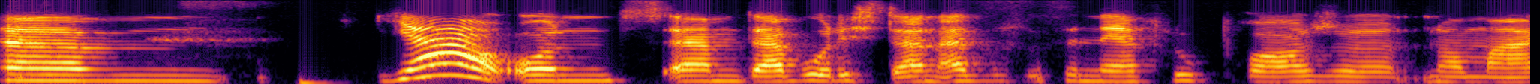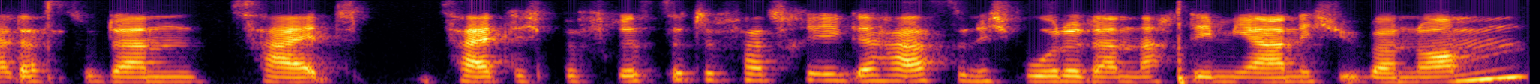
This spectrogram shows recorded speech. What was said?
ähm, ja, und ähm, da wurde ich dann, also es ist in der Flugbranche normal, dass du dann Zeit, zeitlich befristete Verträge hast und ich wurde dann nach dem Jahr nicht übernommen.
